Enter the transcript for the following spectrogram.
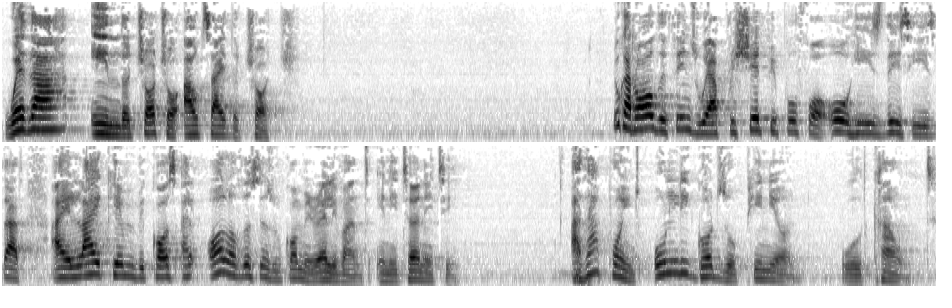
whether in the church or outside the church. Look at all the things we appreciate people for. Oh, he is this, he is that. I like him because I, all of those things will become irrelevant in eternity. At that point, only God's opinion will count.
